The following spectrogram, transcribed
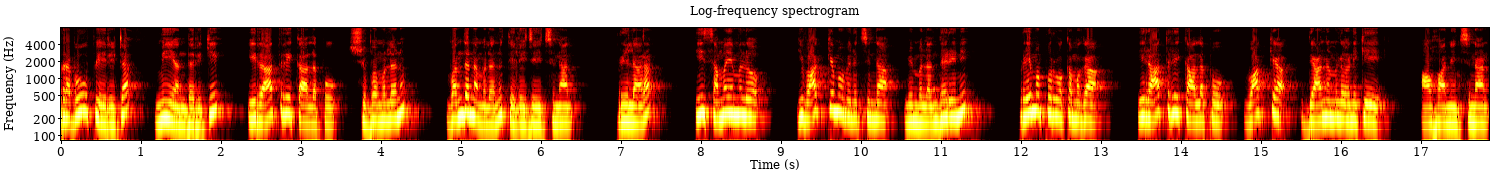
ప్రభువు పేరిట మీ అందరికీ ఈ రాత్రి కాలపు శుభములను వందనములను తెలియజేయుచున్నాను. ప్రియులారా ఈ సమయంలో ఈ వాక్యము వినుచున్న మిమ్మలందరినీ ప్రేమపూర్వకముగా ఈ రాత్రి కాలపు వాక్య ధ్యానంలోనికి ఆహ్వానించున్నాను.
